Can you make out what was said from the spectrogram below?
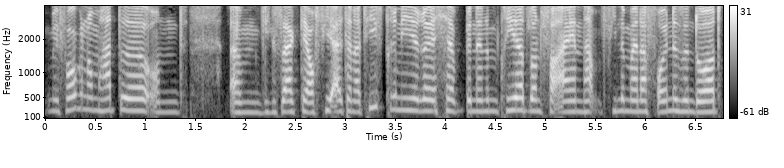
mir vorgenommen hatte und ähm, wie gesagt ja auch viel alternativ trainiere. Ich hab, bin in einem Triathlonverein, hab, viele meiner Freunde sind dort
